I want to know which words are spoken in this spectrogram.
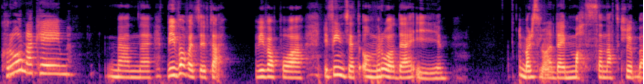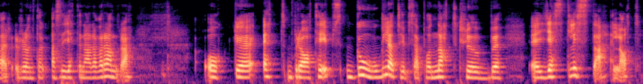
Corona came. Men eh, vi var faktiskt ute. Vi var på, det finns ju ett område i Barcelona där det är massa nattklubbar runt, alltså jättenära varandra. Och eh, ett bra tips, googla typ så på nattklubb gästlista eller något.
